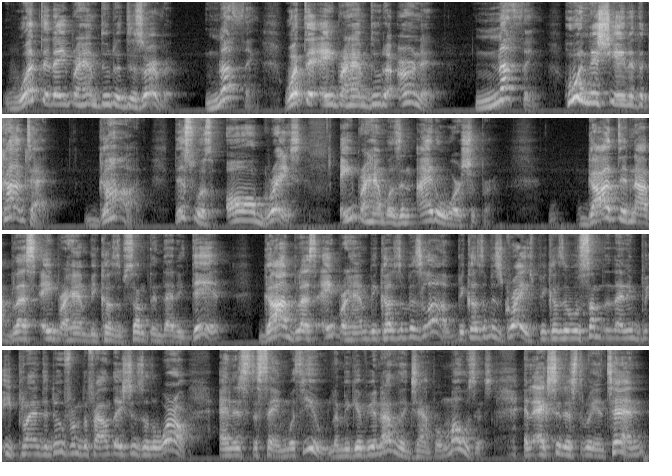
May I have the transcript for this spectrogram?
What did Abraham do to deserve it? Nothing. What did Abraham do to earn it? Nothing. Who initiated the contact? God. This was all grace. Abraham was an idol worshiper. God did not bless Abraham because of something that he did. God blessed Abraham because of his love, because of his grace, because it was something that he, he, planned to do from the foundations of the world. And it's the same with you. Let me give you another example Moses. In Exodus 3 and 10,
